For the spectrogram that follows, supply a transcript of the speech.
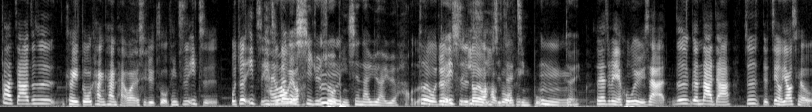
大家就是可以多看看台湾的戏剧作品，其实一直我觉得一直一直都有的戏剧作品现在越来越好了，对，我觉得一直都有一直好作品在进步。嗯，对，所以在这边也呼吁一下，就是跟大家，就是有见有要求，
